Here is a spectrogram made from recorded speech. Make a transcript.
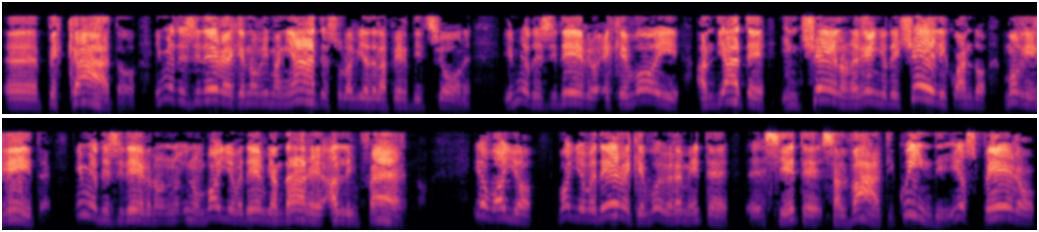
eh, peccato. Il mio desiderio è che non rimaniate sulla via della perdizione. Il mio desiderio è che voi andiate in cielo, nel regno dei cieli, quando morirete. Il mio desiderio, non, non voglio vedervi andare all'inferno. Io voglio, voglio vedere che voi veramente eh, siete salvati. Quindi io spero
